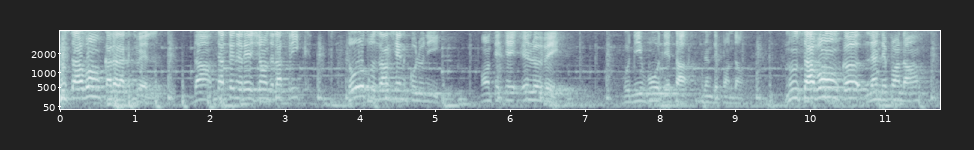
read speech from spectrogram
Nous savons qu'à l'heure actuelle, dans certaines régions de l'Afrique, d'autres anciennes colonies ont été élevées au niveau d'États indépendants. Nous savons que l'indépendance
